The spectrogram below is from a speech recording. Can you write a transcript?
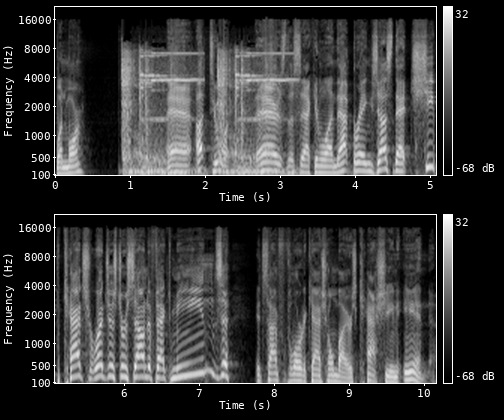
One more. Uh, uh, two more. There's the second one. That brings us that cheap catch register sound effect means it's time for Florida Cash homebuyers cashing in.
